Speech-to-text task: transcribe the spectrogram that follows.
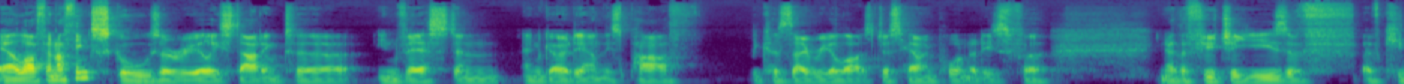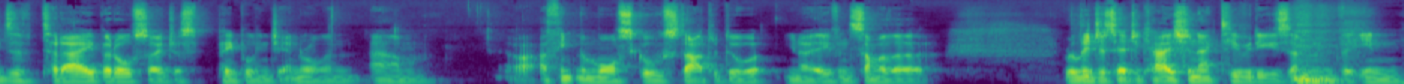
our life. And I think schools are really starting to invest and and go down this path because they realise just how important it is for you know the future years of of kids of today, but also just people in general. And um, I I think the more schools start to do it, you know, even some of the religious education activities and the in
